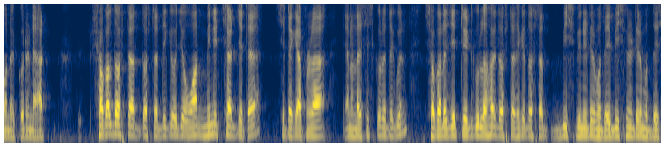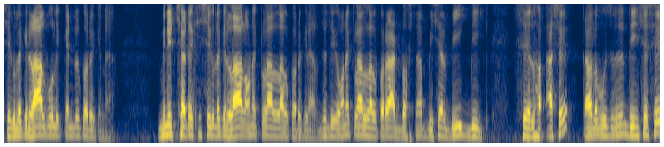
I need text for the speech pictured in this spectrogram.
মনে করি না। আর সকাল দশটা, দশটার দিকে ওই যে ওয়ান মিনিট চার্ট যেটা, সেটাকে আপনারা অ্যানালাইসিস করে দেখবেন। সকালে যে ট্রেডগুলো হয় দশটা থেকে দশটা বিশ মিনিটের মধ্যে, এই বিশ মিনিটের মধ্যে সেগুলোকে লাল বলে ক্যান্ডেল করে কিনা। মিনিট কি সেগুলোকে লাল, অনেক লাল লাল করে কিনা। যদি অনেক লাল লাল করে আট, দশটা বিশাল বিগ বিগ সেল আসে, তাহলে বুঝবেন দিন শেষে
